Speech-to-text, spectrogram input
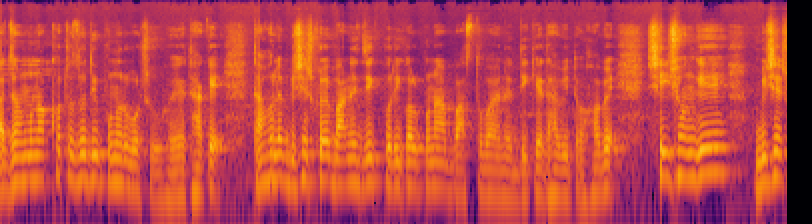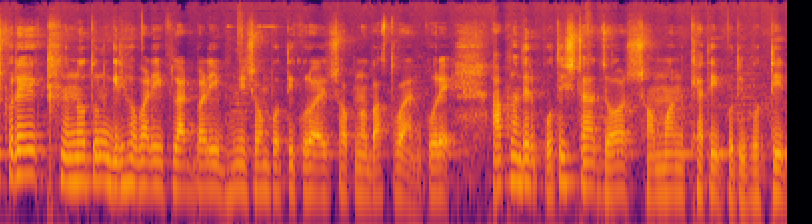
আর জন্ম নক্ষত্র যদি পুনর্বসু হয়ে থাকে, তাহলে বিশেষ করে বাণিজ্যিক পরিকল্পনা বাস্তবায়নের দিকে ধাবিত হবে। সেই সঙ্গে বিশেষ করে নতুন গৃহবাড়ি ফ্ল্যাট বাড়ি ভূমি সম্পত্তি ক্রয়ের স্বপ্ন বাস্তবায়ন করে আপনাদের প্রতিষ্ঠা, যশ, সম্মান, খ্যাতি, প্রতিপত্তির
